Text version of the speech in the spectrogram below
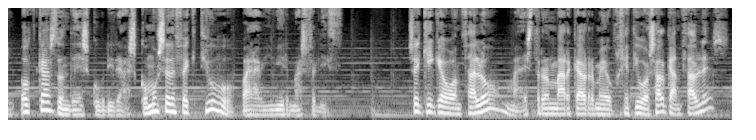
el podcast donde descubrirás cómo ser efectivo para vivir más feliz. Soy Kike Gonzalo, maestro en marcarme objetivos alcanzables.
